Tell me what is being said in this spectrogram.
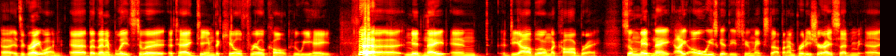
Uh, it's a great one, uh, but then it leads to a, a tag team, the Kill Thrill Cult, who we hate. uh, Midnight and Diablo Macabre. So Midnight, I always get these two mixed up, and I'm pretty sure I said uh,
